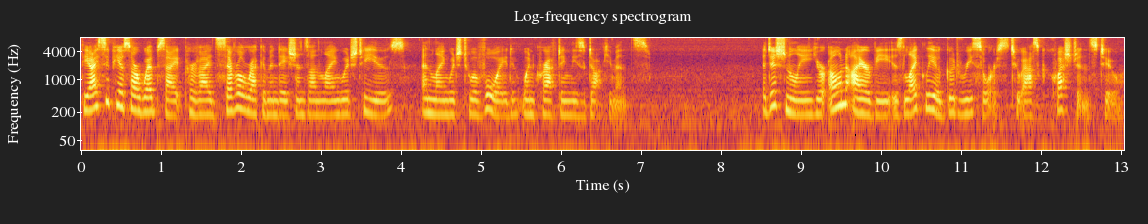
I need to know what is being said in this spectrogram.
The ICPSR website provides several recommendations on language to use and language to avoid when crafting these documents. Additionally, your own IRB is likely a good resource to ask questions to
